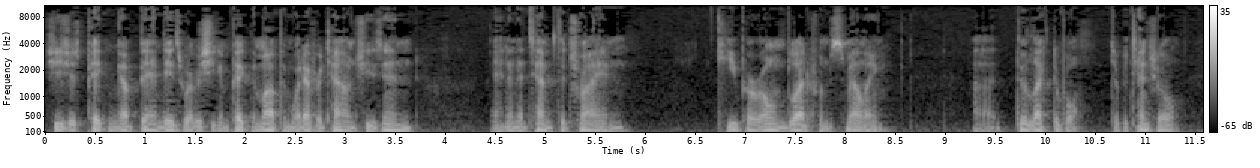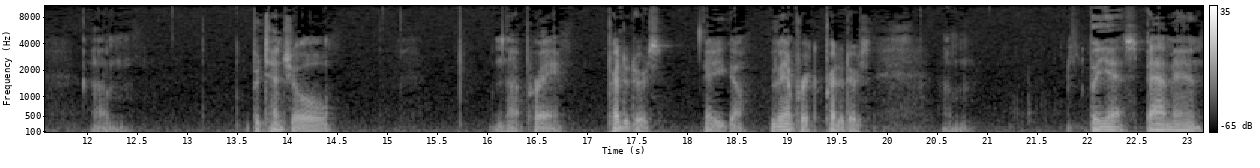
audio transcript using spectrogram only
she's just picking up band-aids wherever she can pick them up in whatever town she's in in an attempt to try and keep her own blood from smelling uh, delectable to potential um, potential not prey predators. There you go. Vampiric predators. Um, but yes batman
